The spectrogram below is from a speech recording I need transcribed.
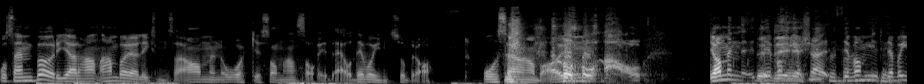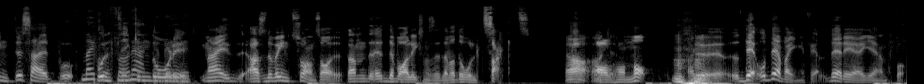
och sen börjar han, han börjar liksom säga, ja men Åkesson han sa ju det och det var ju inte så bra. Och sen han bara, ja men, Wow! Ja, men det, Det- var mer såhär, det var, det var inte såhär, po- politiken dålig, nej alltså det var inte så han sa utan det, det var liksom så att det var dåligt sagt Ja, av honom. Eh, Och det, och det var inget fel, det reagerar jag inte på.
